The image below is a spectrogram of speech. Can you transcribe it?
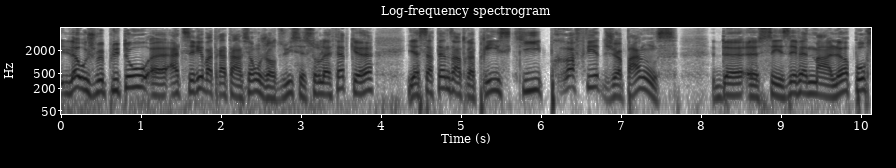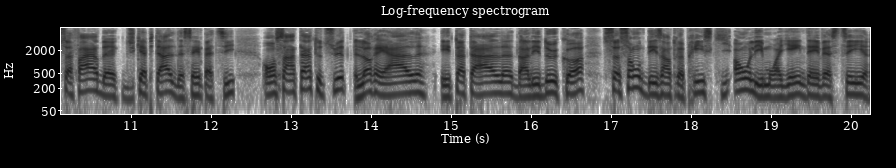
Là où je veux plutôt euh, attirer votre attention aujourd'hui, c'est sur le fait que il y a certaines entreprises qui profitent, je pense, de euh, ces événements-là pour se faire du capital de sympathie. On s'entend tout de suite, L'Oréal et Total, dans les deux cas, ce sont des entreprises qui ont les moyens d'investir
